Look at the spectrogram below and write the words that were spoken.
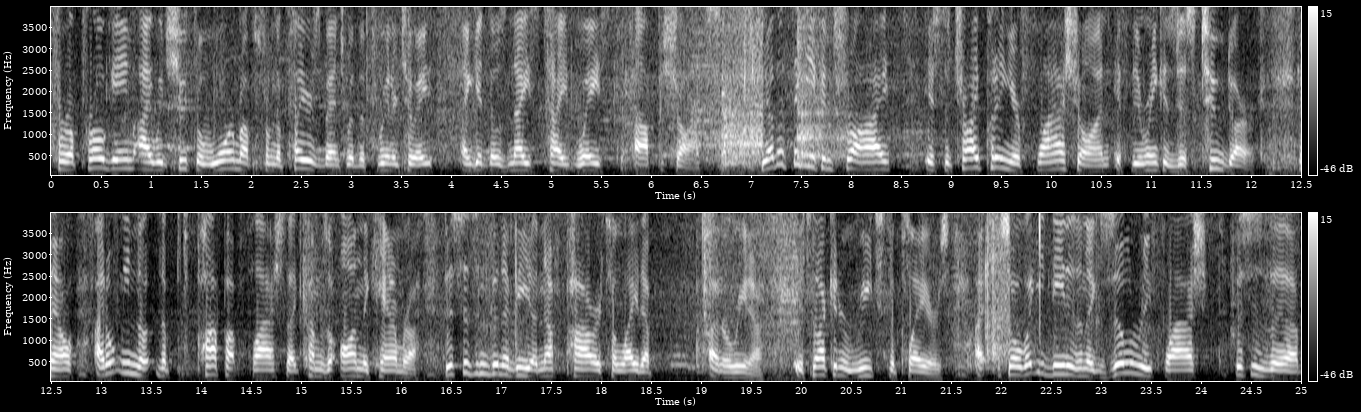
For a pro game, I would shoot the warm-ups from the player's bench with a 300 2.8 and get those nice tight waist up shots. The other thing you can try is to try putting your flash on if the rink is just too dark. Now, I don't mean the, the pop-up flash that comes on the camera. This isn't going to be enough power to light up an arena. It's not going to reach the players. so what you need is an auxiliary flash. This is the,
